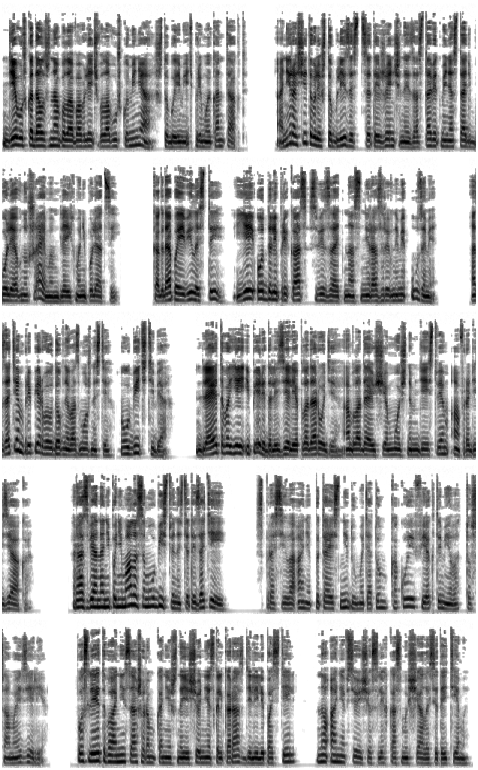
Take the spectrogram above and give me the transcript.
Девушка должна была вовлечь в ловушку меня, чтобы иметь прямой контакт. Они рассчитывали, что близость с этой женщиной заставит меня стать более внушаемым для их манипуляций. Когда появилась ты, ей отдали приказ связать нас неразрывными узами, а затем при первой удобной возможности убить тебя. Для этого ей и передали зелье плодородия, обладающее мощным действием афродизиака. «Разве она не понимала самоубийственность этой затеи?» — спросила Аня, пытаясь не думать о том, какой эффект имело то самое зелье. После этого они с Ашером, конечно, еще несколько раз делили постель, но Аня все еще слегка смущалась этой темы.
